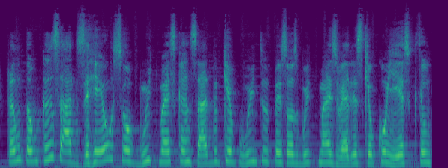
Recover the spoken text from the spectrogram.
estão tão cansados. Eu sou muito mais cansado do que muitas pessoas muito mais velhas que eu conheço, que estão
